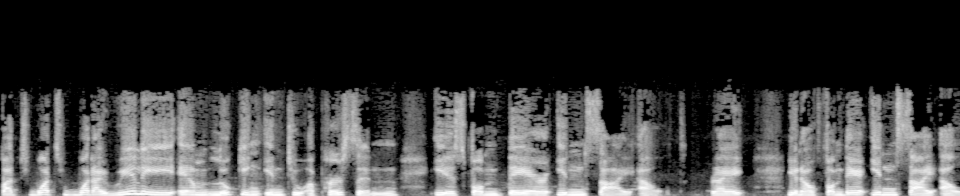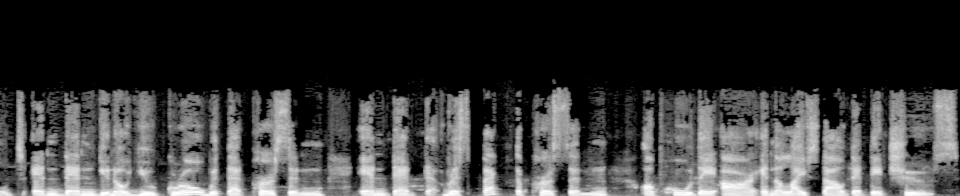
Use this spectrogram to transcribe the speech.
But what's, what I really am looking into a person is from their inside out right? You know, from their inside out. And then, you know, you grow with that person and that respect the person of who they are and the lifestyle that they choose.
